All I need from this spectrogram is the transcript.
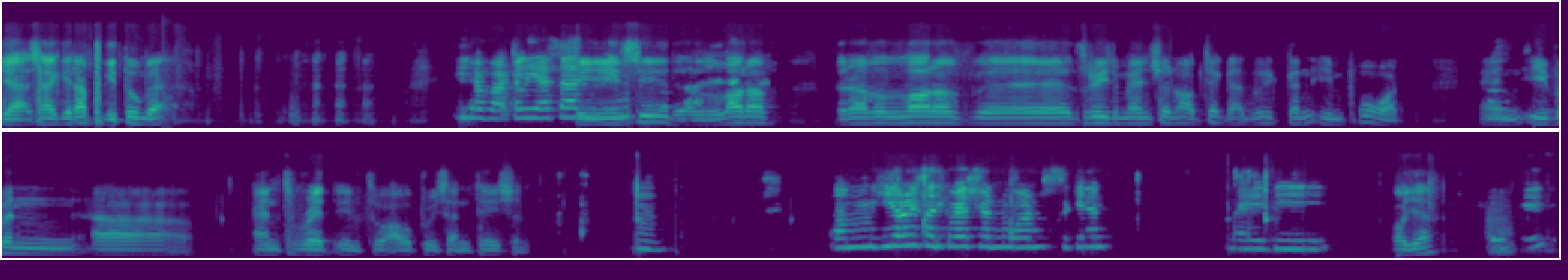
Ya, saya kira begitu, Mbak. Iya, Pak, kelihatan. You see, there are a lot of there are a lot of uh, three-dimensional objects that we can import and okay. even uh, enter it into our presentation. Hmm. Um, here is a question once again. Maybe. Oh yeah. Okay.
